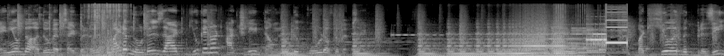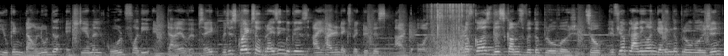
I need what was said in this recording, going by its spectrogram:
any of the other website builders, you might have noticed that you cannot actually download the code of the website. But here with Brizy, you can download the HTML code for the entire website, which is quite surprising because I hadn't expected this at all. But of course, this comes with the pro version. So if you're planning on getting the pro version,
